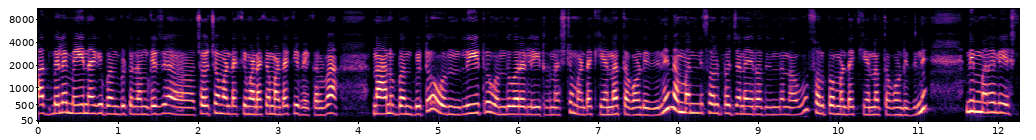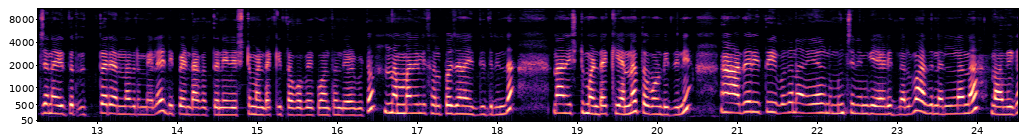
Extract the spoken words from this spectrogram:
ಆದಮೇಲೆ ಮೇಯ್ನಾಗಿ ಬಂದುಬಿಟ್ಟು ನಮಗೆ ಚೌಚೌ ಮಂಡಕ್ಕಿ ಮಾಡೋಕ್ಕೆ ಮಂಡಕ್ಕಿ ಬೇಕಲ್ವಾ? ನಾನು ಬಂದುಬಿಟ್ಟು ಒಂದು ಲೀಟ್ರು, ಒಂದೂವರೆ ಲೀಟ್ರ್ನಷ್ಟು ಮಂಡಕ್ಕಿಯನ್ನು ತೊಗೊಂಡಿದ್ದೀನಿ. ನಮ್ಮ ಮನೇಲಿ ಸ್ವಲ್ಪ ಜನ ಇರೋದ್ರಿಂದ ನಾವು ಸ್ವಲ್ಪ ಮಂಡಕ್ಕಿಯನ್ನು ತೊಗೊಂಡಿದ್ದೀನಿ. ನಿಮ್ಮ ಮನೇಲಿ ಎಷ್ಟು ಜನ ಇದ್ರ, ಇರ್ತಾರೆ ಅನ್ನೋದ್ರ ಮೇಲೆ ಡಿಪೆಂಡ್ ಆಗುತ್ತೆ. ನೀವು ಎಷ್ಟು ಮಂಡಕ್ಕಿ ತೊಗೋಬೇಕು ಅಂತಂದು ಹೇಳ್ಬಿಟ್ಟು. ನಮ್ಮ ಮನೇಲಿ ಸ್ವಲ್ಪ ಜನ ಇದ್ದಿದ್ದರಿಂದ ನಾನು ಇಷ್ಟು ಮಂಡಕ್ಕಿಯನ್ನು ತೊಗೊಂಡಿದ್ದೀನಿ. ಅದೇ ರೀತಿ ಇವಾಗ ನಾನು ಏನು ಮುಂಚೆ ನಿಮಗೆ ಹೇಳಿದ್ನಲ್ವ? ಅದನ್ನೆಲ್ಲನ ನಾವೀಗ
